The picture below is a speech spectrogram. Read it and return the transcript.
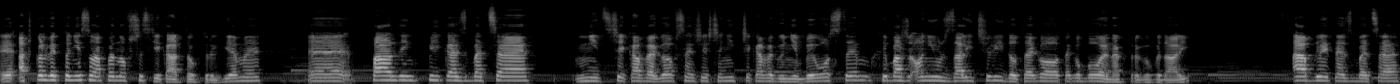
E, aczkolwiek to nie są na pewno wszystkie karty, o których wiemy. E, Panding Peak SBC. Nic ciekawego, w sensie jeszcze nic ciekawego nie było z tym, chyba że oni już zaliczyli do tego, tego Bowena, którego wydali. Upgrade SBC.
